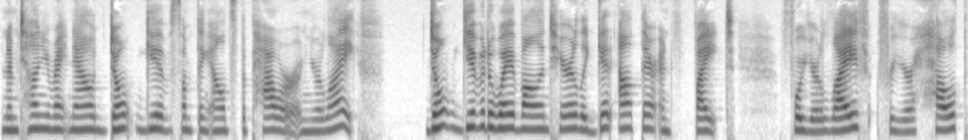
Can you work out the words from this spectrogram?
And I'm telling you right now, don't give something else the power in your life. Don't give it away voluntarily. Get out there and fight for your life, for your health,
